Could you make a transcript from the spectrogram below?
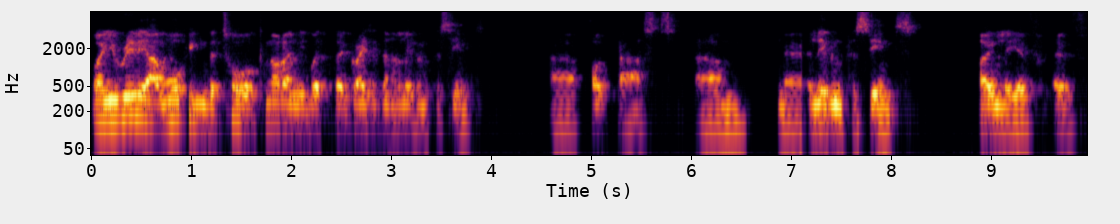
Well, you really are walking the talk, not only with the greater than 11% uh, podcasts, um, you know, 11% only of, of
